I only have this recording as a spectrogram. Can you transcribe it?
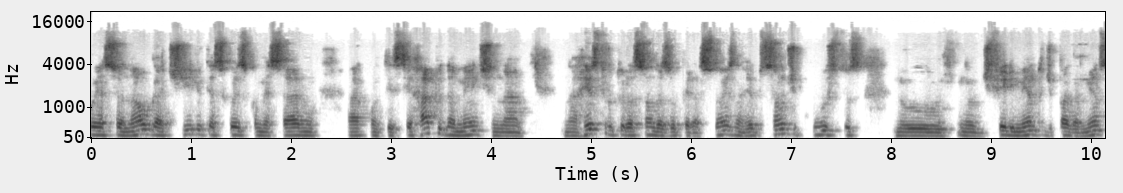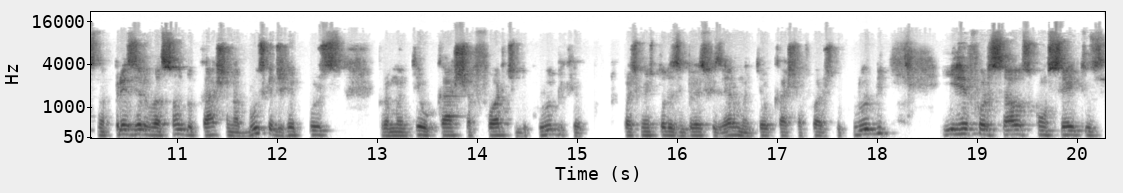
foi acionar o gatilho que as coisas começaram a acontecer rapidamente na, na reestruturação das operações, na redução de custos, no, no diferimento de pagamentos, na preservação do caixa, na busca de recursos para manter o caixa forte do clube, que praticamente todas as empresas fizeram, manter o caixa forte do clube, e reforçar os conceitos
